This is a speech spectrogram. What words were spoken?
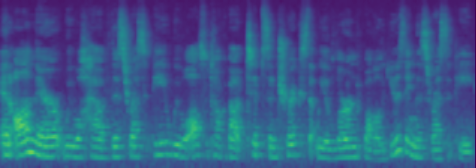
And on there, we will have this recipe. We will also talk about tips and tricks that we have learned while using this recipe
